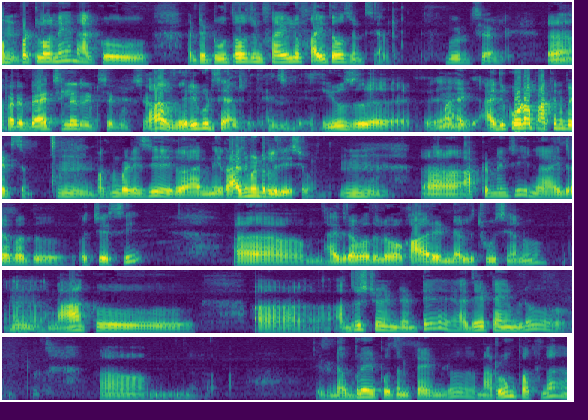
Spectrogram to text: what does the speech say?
అప్పట్లోనే నాకు అంటే టూ థౌజండ్ ఫైవ్లో five thousand salary good salary for bachelor it's good salary very good salary actually use అది కూడా పక్కన పెట్టాను పక్కన పెట్టేసి ఇక అన్ని రాజమండ్రిలో చేసేవాడిని. అక్కడి నుంచి ఇంకా హైదరాబాద్ వచ్చేసి హైదరాబాద్లో ఒక ఆరు ఏడు నెలలు చూశాను. నాకు అదృష్టం ఏంటంటే అదే టైంలో డబ్బులు అయిపోతున్న టైంలో నా రూమ్ పక్కన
